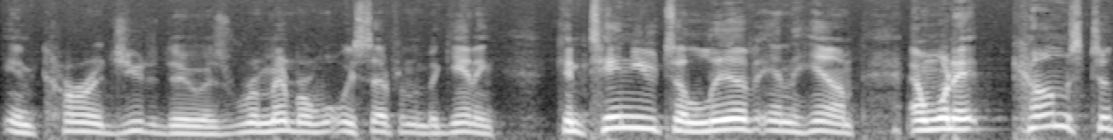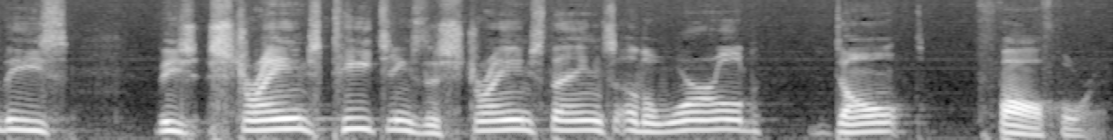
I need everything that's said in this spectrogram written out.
encourage you to do is remember what we said from the beginning. Continue to live in him. And when it comes to these these strange teachings the strange things of the world don't fall for it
